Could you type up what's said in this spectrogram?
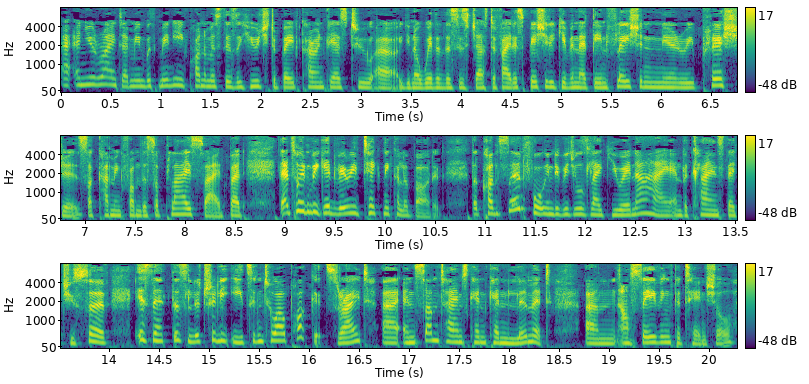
And you're right. I mean, with many economists, there's a huge debate currently as to, uh, you know, whether this is justified, especially given that the inflationary pressures are coming from the supply side. But that's when we get very technical about it. The concern for individuals like you and I and the clients that you serve is that this literally eats into our pockets, right? Uh, and sometimes can can limit um, our saving potential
